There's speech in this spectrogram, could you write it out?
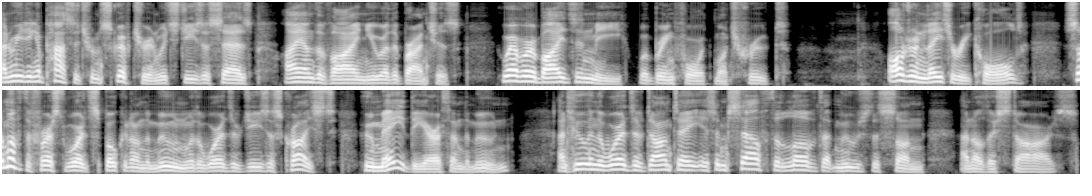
and reading a passage from Scripture in which Jesus says, I am the vine, you are the branches. Whoever abides in me will bring forth much fruit. Aldrin later recalled, Some of the first words spoken on the moon were the words of Jesus Christ, who made the earth and the moon and who, in the words of Dante, is himself the love that moves the sun and other stars.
